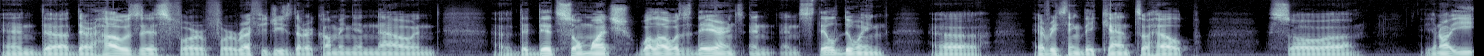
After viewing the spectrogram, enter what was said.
and uh, their houses for for refugees that are coming in now and uh, they did so much while I was there and and, and still doing uh, everything they can to help. So uh, you know, e-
